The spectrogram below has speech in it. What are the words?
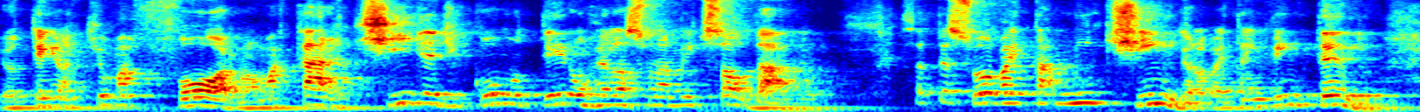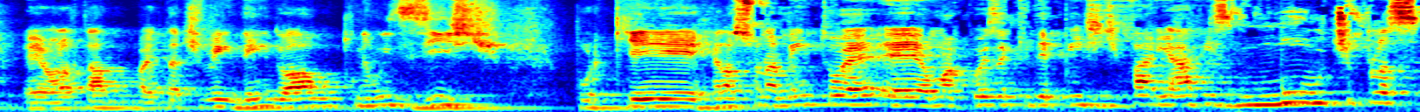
eu tenho aqui uma forma, uma cartilha de como ter um relacionamento saudável essa pessoa vai estar tá mentindo, ela vai estar tá inventando, é, ela tá, vai estar tá te vendendo algo que não existe. Porque relacionamento é, é, uma coisa que depende de variáveis múltiplas,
